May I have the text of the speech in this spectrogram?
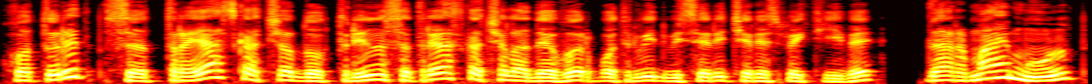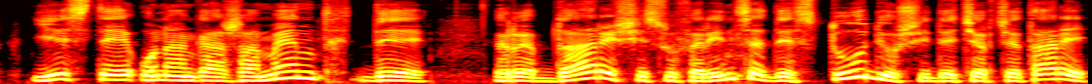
hotărât să trăiască acea doctrină, să trăiască acel adevăr potrivit bisericii respective, dar mai mult este un angajament de răbdare și suferință, de studiu și de cercetare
